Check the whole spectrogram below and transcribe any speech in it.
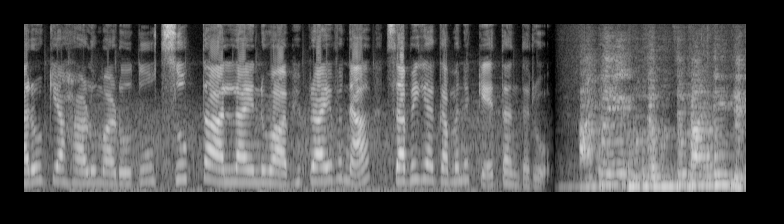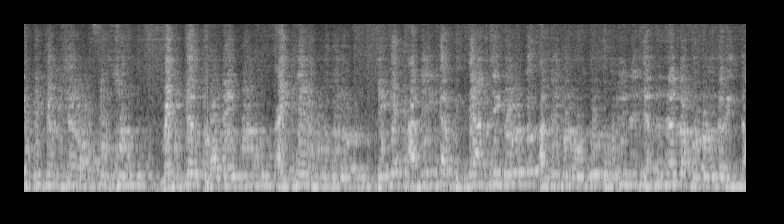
ಆರೋಗ್ಯ ಹಾಳು ಮಾಡುವುದು ಸೂಕ್ತ ಅಲ್ಲ ಎನ್ನುವ ಅಭಿಪ್ರಾಯವನ್ನ ಸಭೆಯ ಗಮನಕ್ಕೆ ತಂದರು. ಮುಂದೆ ಮೆಡಿಕಲ್ ಹುಡುಗರು ಅನೇಕ ವಿದ್ಯಾರ್ಥಿಗಳು ಅಲ್ಲಿ ಬರುವುದು, ಊರಿನ ಜನರೆಲ್ಲ ಬರುವುದರಿಂದ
